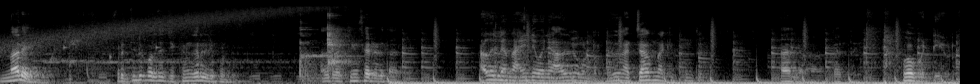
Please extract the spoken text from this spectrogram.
എന്നാലേ ഫ്രിഡ്ജിൽ കുറച്ച് ചിക്കൻ കറി ഇരിപ്പുണ്ട്. അത് ഡ്രസ്സിങ് സൈഡ് എടുത്താൽ അതല്ല നൈന്റെ പോലെ അതിനെ കൊണ്ടുവരണം. അത് അച്ചാറിനാക്കി തിന്നിട്ട് അല്ല കരുത് പോ എവിടെ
